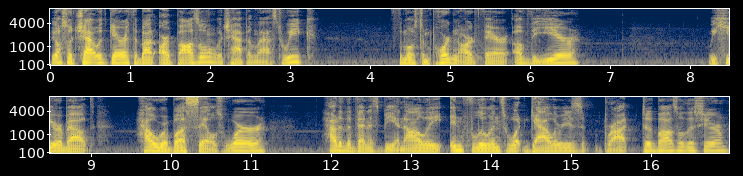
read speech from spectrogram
We also chat with Gareth about Art Basel, which happened last week the most important art fair of the year. We hear about how robust sales were. How did the Venice Biennale influence what galleries brought to Basel this year?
